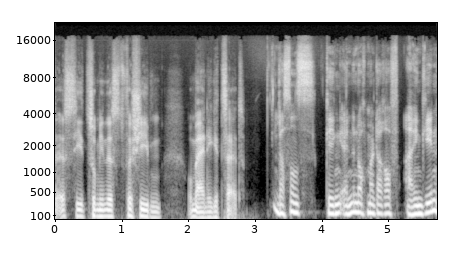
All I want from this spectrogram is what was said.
es sie zumindest verschieben um einige Zeit. Lass uns gegen Ende nochmal darauf eingehen.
